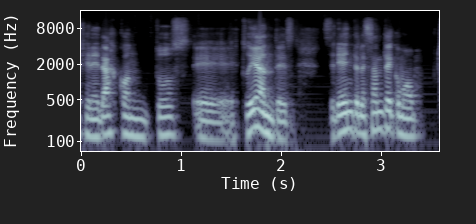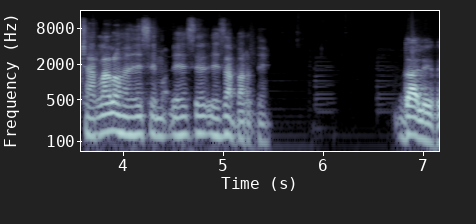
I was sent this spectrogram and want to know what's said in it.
generás con tus estudiantes. Sería interesante como charlarlos desde, desde esa parte. Dale.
